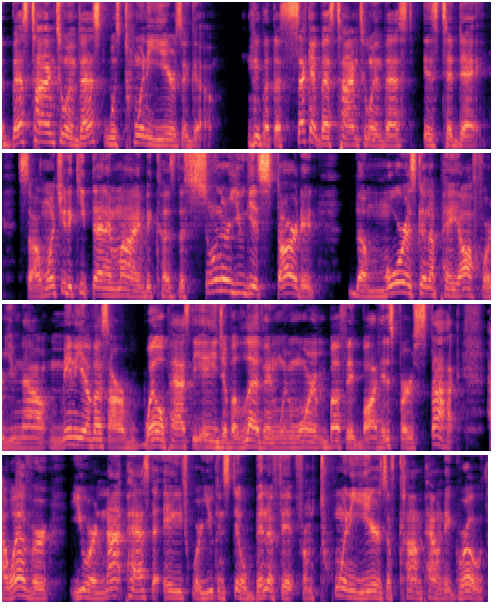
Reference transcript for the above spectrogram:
the best time to invest was 20 years ago, but the second best time to invest is today. So I want you to keep that in mind because the sooner you get started, the more it's going to pay off for you. Now, many of us are well past the age of 11 when Warren Buffett bought his first stock. However, you are not past the age where you can still benefit from 20 years of compounded growth.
